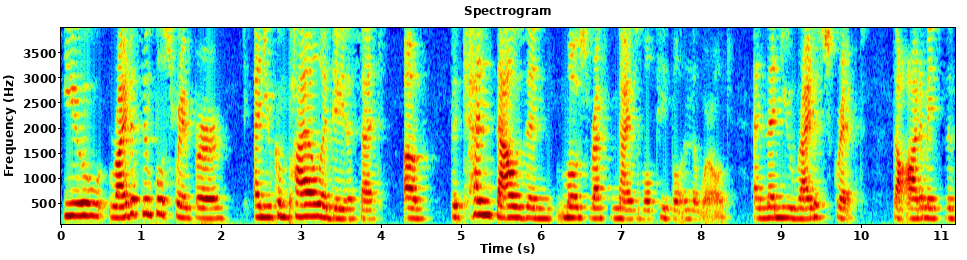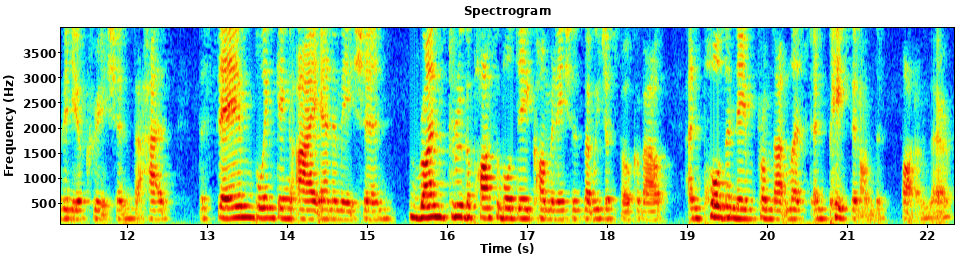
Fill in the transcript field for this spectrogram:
You write a simple scraper and you compile a data set of the 10,000 most recognizable people in the world. And then you write a script that automates the video creation that has the same blinking eye animation, runs through the possible date combinations that we just spoke about, and pulls a name from that list and pastes it on the bottom there.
